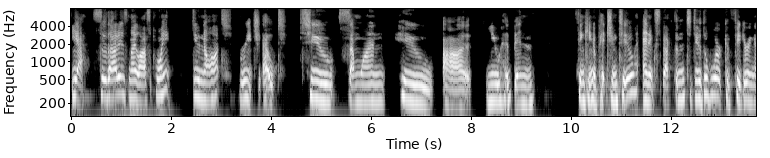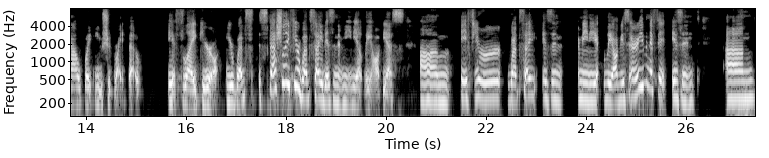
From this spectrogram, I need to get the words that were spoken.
yeah, so that is my last point. Do not reach out to someone who uh, you have been thinking of pitching to and expect them to do the work of figuring out what you should write about. If like your your web especially if your website isn't immediately obvious. Um, if your website isn't immediately obvious or even if it isn't um,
